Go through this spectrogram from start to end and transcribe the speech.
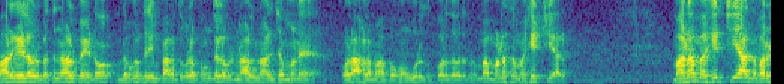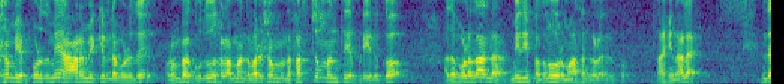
மார்கழியில் ஒரு பத்து நாள் போயிடும். இந்த பக்கம் திரும்பி பார்க்கறதுக்குள்ளே பொங்கல் ஒரு நாலு நாள் ஜம்முன்னு கோலாகலமாக போகும் ஊருக்கு போகிறது வருது ரொம்ப மனசு மகிழ்ச்சியாக இருக்கும். மன மகிழ்ச்சியாக அந்த வருஷம் எப்பொழுதுமே ஆரம்பிக்கின்ற பொழுது ரொம்ப குதூகலமாக அந்த வருஷம் அந்த ஃபஸ்ட்டு மந்த்து எப்படி இருக்கோ அதை போல் தான் அந்த மீதி பதினோரு மாதங்களும் இருக்கும். ஆகினால இந்த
